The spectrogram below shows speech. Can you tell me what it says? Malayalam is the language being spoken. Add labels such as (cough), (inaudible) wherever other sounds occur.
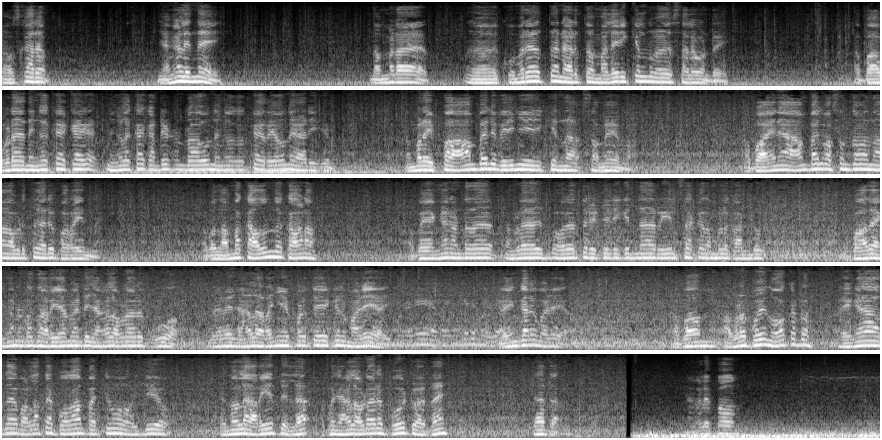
നമസ്കാരം. ഞങ്ങൾ ഇന്നേ നമ്മുടെ കുമരകത്തിനടുത്ത് മലരിക്കൽ എന്ന് പറയുന്ന സ്ഥലമുണ്ട്. അപ്പോൾ അവിടെ നിങ്ങൾക്കൊക്കെ നിങ്ങളൊക്കെ കണ്ടിട്ടുണ്ടാവും നിങ്ങൾക്കൊക്കെ അറിയാവുന്നതായിരിക്കും നമ്മുടെ ഇപ്പോൾ ആമ്പൽ വിരിഞ്ഞിരിക്കുന്ന സമയമാണ് അപ്പോൾ അതിനെ ആമ്പൽ വസന്തം എന്നാണ് അവിടുത്തുകാർ പറയുന്നത് അപ്പോൾ നമുക്ക് അതൊന്ന് കാണാം. അപ്പോൾ എങ്ങനെയുണ്ടത് നമ്മൾ ഓരോരുത്തരിട്ടിരിക്കുന്ന റീൽസൊക്കെ നമ്മൾ കണ്ടു. അപ്പോൾ അത് എങ്ങനെയുണ്ടെന്ന് അറിയാൻ വേണ്ടി ഞങ്ങൾ അവിടെ വരെ പോവാം. അതായത് ഞങ്ങൾ ഇറങ്ങിയപ്പോഴത്തേക്കിന് മഴയായി. ഭയങ്കര മഴയാ. മഴയാണ് അപ്പം അവിടെ പോയി നോക്കട്ടെ എങ്ങനെ അത് വള്ളത്തെ പോകാൻ പറ്റുമോ ഇല്ലയോ എന്നുള്ള അറിയത്തില്ല. അപ്പം ഞങ്ങൾ അവിടെ വരെ പോയിട്ട് വരണേ. ചേട്ട ഞങ്ങളിപ്പം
